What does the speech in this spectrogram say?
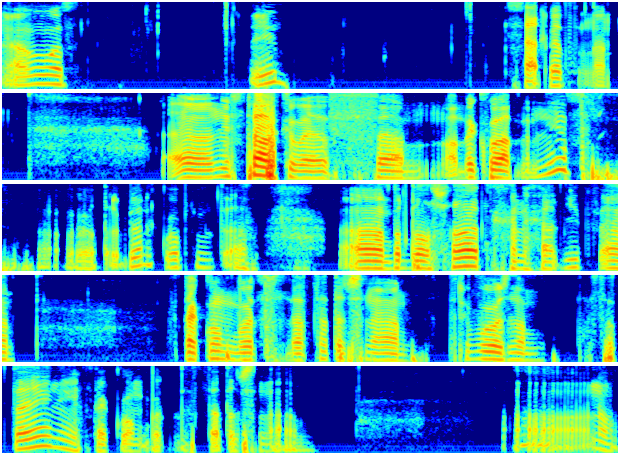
а вот, и, соответственно, э, не сталкиваясь с э, адекватным «нет», вот, ребенок, в общем-то, э, продолжает находиться в таком вот достаточно тревожном состоянии, в таком вот достаточно, а, ну,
